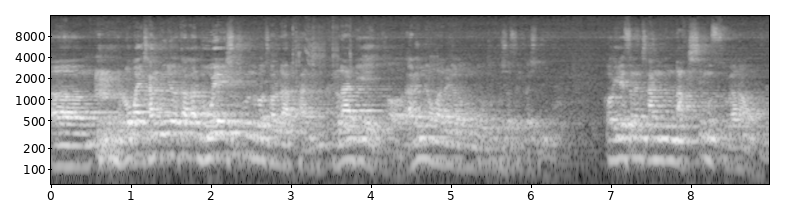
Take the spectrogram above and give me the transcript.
어, 로마의 장군이었다가 노예 신분으로 전락한 글라디에이터라는 영화를 여러분 모두 보셨을 것입니다. 거기에서는 장군 막시무스가 나옵니다.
